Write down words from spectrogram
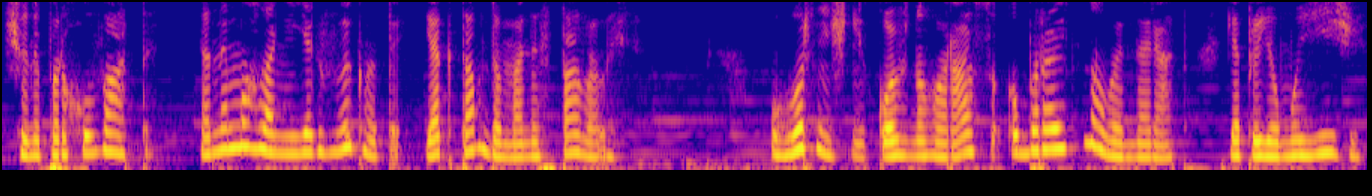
що не порахувати. Я не могла ніяк звикнути, як там до мене ставились. У горнічні кожного разу обирають новий наряд для прийому їжі.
